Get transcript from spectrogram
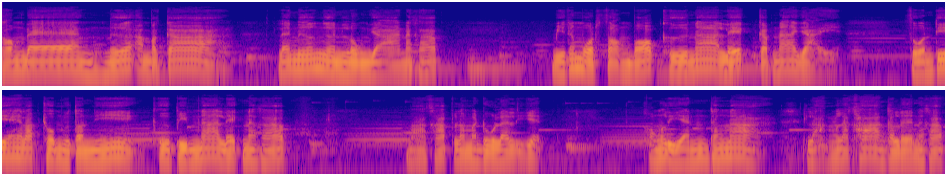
ทองแดง เนื้ออัมปาก้า และเนื้อเงินลงยานะครับ มีทั้งหมด 2บล็อกคือหน้าเล็กกับหน้าใหญ่ ส่วนที่ให้รับชมอยู่ตอนนี้คือพิมพ์หน้าเล็กนะครับ มาครับเรามาดูรายละเอียดของเหรียญทั้งหน้าหลังและข้างกันเลยนะครับ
